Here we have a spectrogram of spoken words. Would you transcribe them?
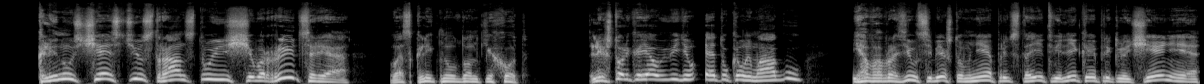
— Клянусь честью странствующего рыцаря! — воскликнул Дон Кихот. — Лишь только я увидел эту колымагу, я вообразил себе, что мне предстоит великое приключение,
